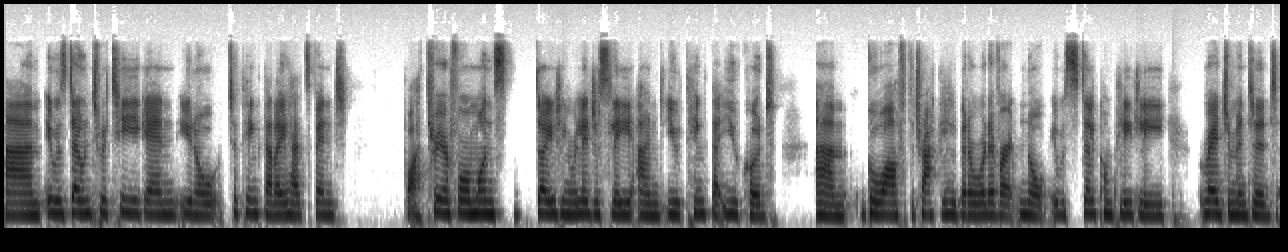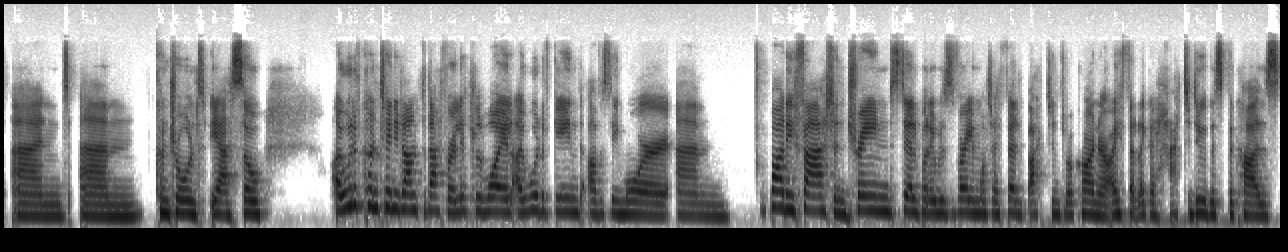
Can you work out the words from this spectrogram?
Um, it was down to a T again, you know, to think that I had spent what three or four months dieting religiously and you think that you could um, go off the track a little bit or whatever. No, it was still completely regimented and um, controlled. Yeah. So I would have continued on for that for a little while. I would have gained obviously more um, body fat and trained still, but it was very much I felt backed into a corner. I felt like I had to do this because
